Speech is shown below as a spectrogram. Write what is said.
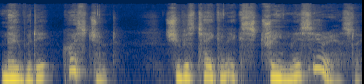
nobody questioned. She was taken extremely seriously.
